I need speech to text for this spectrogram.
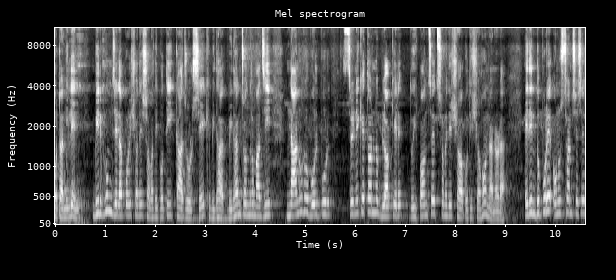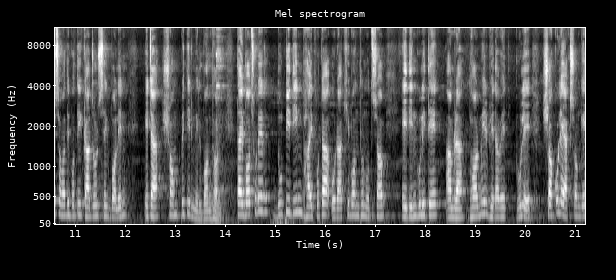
ফোঁটা নিলেন বীরভূম জেলা পরিষদের সভাধিপতি কাজল শেখ, বিধায়ক বিধানচন্দ্র মাঝি, নানুর ও বোলপুর শ্রীনিকেতন ব্লকের দুই পঞ্চায়েত সমিতির সভাপতি সহ অন্যান্যরা। এদিন দুপুরে অনুষ্ঠান শেষে সভাধিপতি কাজল শেখ বলেন, এটা সম্প্রীতির মেলবন্ধন। তাই বছরের দুটি দিন ভাইফোঁটা ও রাখি বন্ধন উৎসব, এই দিনগুলিতে আমরা ধর্মের ভেদাভেদ ভুলে সকলে একসঙ্গে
